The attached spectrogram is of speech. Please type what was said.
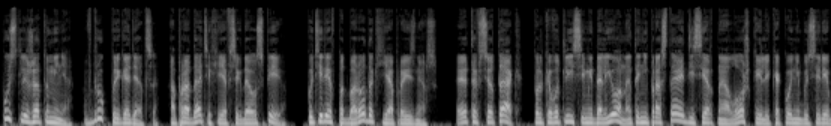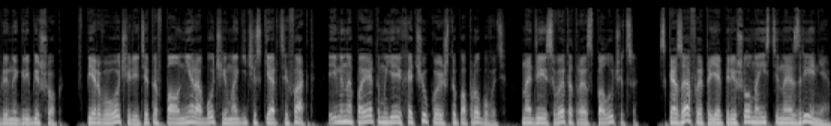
Пусть лежат у меня, вдруг пригодятся, а продать их я всегда успею. Потерев подбородок, я произнес. Это все так, только вот лисий медальон — это не простая десертная ложка или какой-нибудь серебряный гребешок. В первую очередь, это вполне рабочий магический артефакт. Именно поэтому я и хочу кое-что попробовать. Надеюсь, в этот раз получится. Сказав это, я перешел на истинное зрение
